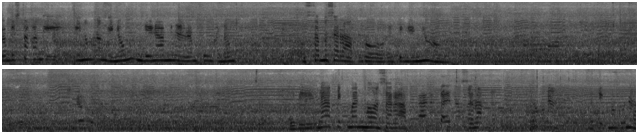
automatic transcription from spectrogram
Kabista kami, inom ng inom, hindi namin alam kung ano. Basta masarap ko, eh, tingnan nyo. oh. Hindi, natikman mo, ang sarap. Sarap. Ako na, natikman ko na.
